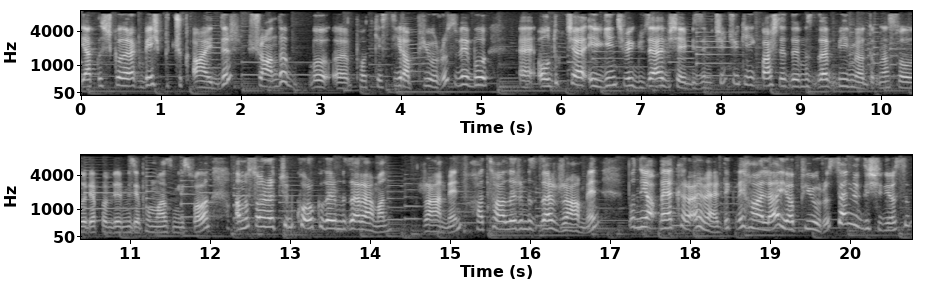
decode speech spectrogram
yaklaşık olarak beş buçuk aydır şu anda bu e, podcast'i yapıyoruz ve bu e, oldukça ilginç ve güzel bir şey bizim için. Çünkü ilk başladığımızda bilmiyorduk nasıl olur yapabilir miyiz yapamaz mıyız falan. Ama sonra tüm korkularımıza rağmen rağmen, hatalarımıza rağmen bunu yapmaya karar verdik ve hala yapıyoruz. Sen ne düşünüyorsun?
